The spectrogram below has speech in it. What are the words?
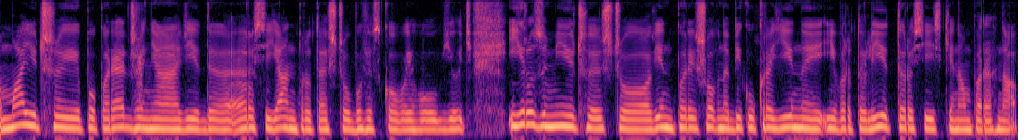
маючи попередження від росіян про те, що обов'язково його уб'ють, і розуміючи, що він перейшов на бік України і вертоліт російський нам перегнав,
